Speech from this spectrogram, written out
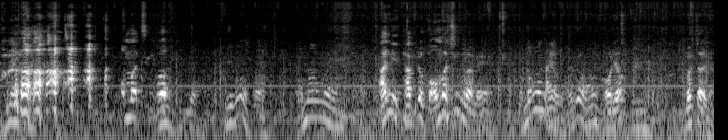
엄마 친구? 어, 그리고, 어. 어마어마해. 아니, 다 필요 없고 엄마 친구라며. 엄마보다 나이 어려. 어려? 몇 살이냐?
